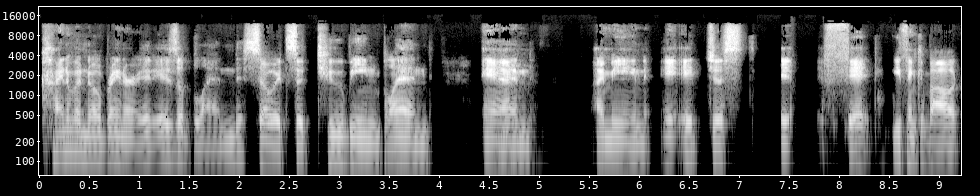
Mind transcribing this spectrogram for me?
kind of a no-brainer. It is a blend so it's a two bean blend. And i mean it, it just it fit. You think about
